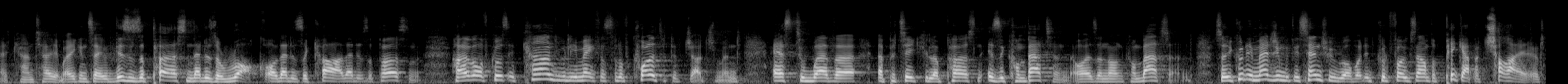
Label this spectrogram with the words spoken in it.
it can't tell you, but it can say, this is a person, that is a rock, or that is a car, that is a person. However, of course, it can't really make the sort of qualitative judgment as to whether a particular person is a combatant or is a non-combatant. So you could imagine with the Sentry robot, it could, for example, pick up a child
